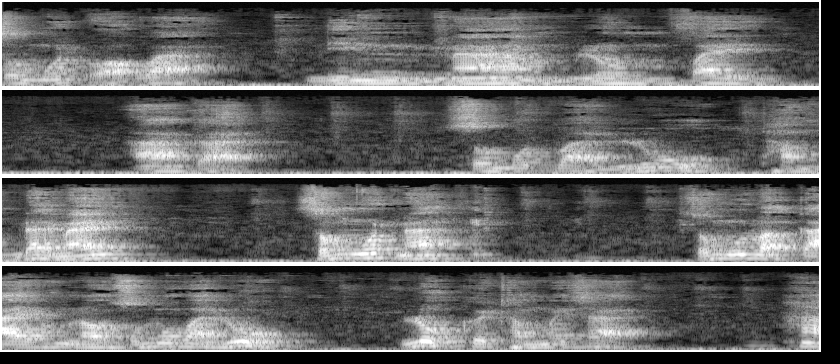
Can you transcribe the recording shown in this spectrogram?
สมมุติออกว่า ดินน้ำลมไฟอากาศ สมมุติว่าลูกทำได้ไหม สมมุตินะ สมมุติว่ากายของเราสมมุติว่าลูก ลูกคือธรรมชาติห้า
